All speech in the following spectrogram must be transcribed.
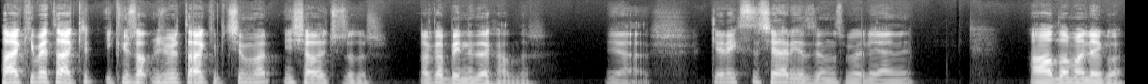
Takibe takip. 261 takipçim var. İnşallah 300 olur. Aga beni de kaldır. Ya gereksiz şeyler yazıyorsunuz böyle yani. Ağlama Lego.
